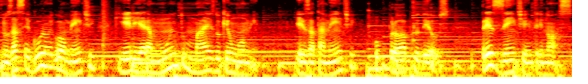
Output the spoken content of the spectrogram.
nos asseguram igualmente que ele era muito mais do que um homem, exatamente o próprio Deus, presente entre nós.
